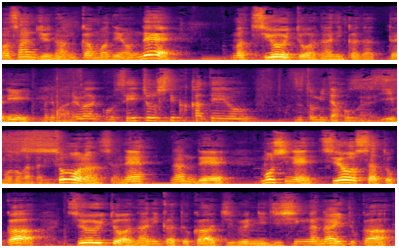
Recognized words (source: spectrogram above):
まあ、30何巻まで読んで、まあ、強いとは何かだったり。まあでもあれはこう成長していく過程をずっと見た方がいい物語。そうなんですよね。なんでもしね強さとか強いとは何かとか自分に自信がないとか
